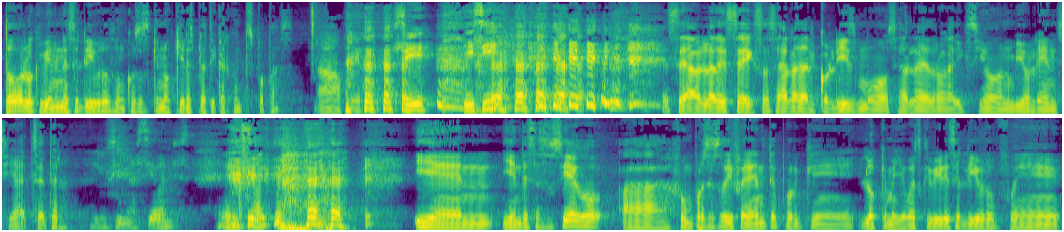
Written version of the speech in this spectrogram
todo lo que viene en ese libro son cosas que no quieres platicar con tus papás. Ah, ok. Sí, y sí. Se habla de sexo, se habla de alcoholismo, se habla de drogadicción, violencia, etcétera. Alucinaciones. Exacto. y en, y en Desasosiego ah, fue un proceso diferente porque lo que me llevó a escribir ese libro fue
